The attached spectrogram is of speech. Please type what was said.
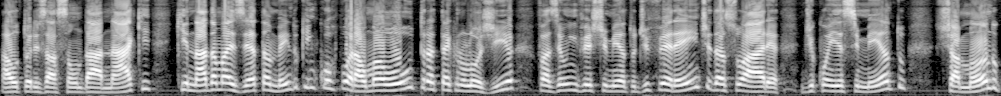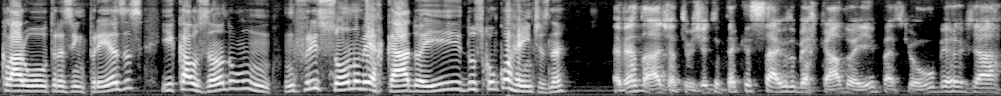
a autorização da ANAC, que nada mais é também do que incorporar uma outra tecnologia, fazer um investimento diferente da sua área de conhecimento, chamando, claro, outras empresas e causando um, um frisson no mercado aí dos concorrentes, né? É verdade, já tem um jeito até que saiu do mercado aí, parece que o Uber já,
